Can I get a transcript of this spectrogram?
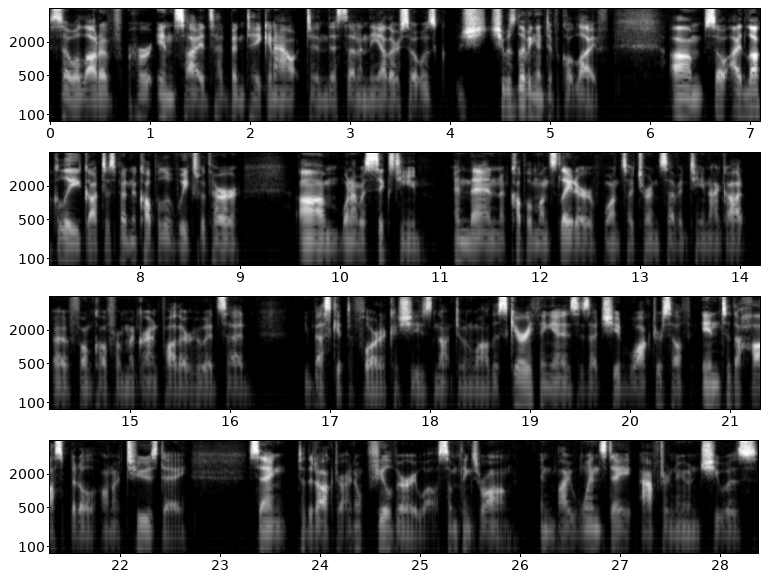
So a lot of her insides had been taken out, and this, that, and the other. So it was she was living a difficult life. Um, so I luckily got to spend a couple of weeks with her um, when I was 16. And then a couple months later, once I turned 17, I got a phone call from my grandfather who had said, "You best get to Florida because she's not doing well." The scary thing is, is that she had walked herself into the hospital on a Tuesday, saying to the doctor, "I don't feel very well. Something's wrong." And by Wednesday afternoon, she was,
